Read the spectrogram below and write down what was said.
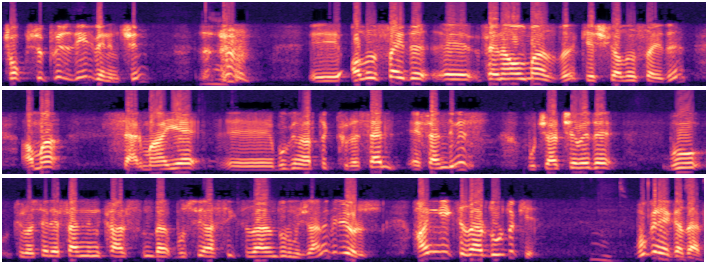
Çok sürpriz değil benim için. e, alınsaydı e, fena olmazdı. Keşke alınsaydı. Ama sermaye e, bugün artık küresel efendimiz. Bu çerçevede bu küresel efendinin karşısında bu siyasi iktidarın durmayacağını biliyoruz. Hangi iktidar durdu ki? Bugüne kadar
